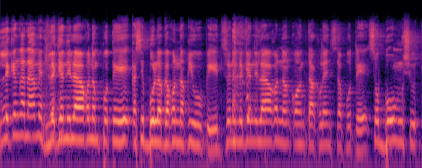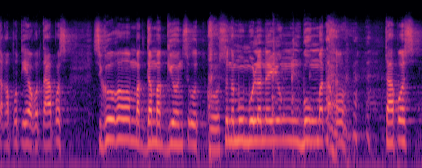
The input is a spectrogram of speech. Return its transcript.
Nilagyan ka namin. Nilagyan nila ako ng puti kasi bulag ako na Cupid. So nilagyan nila ako ng contact lens na puti. So buong shoot, nakaputi ako. Tapos siguro magdamag yun suot ko. So namumula na yung buong mata ko. Tapos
